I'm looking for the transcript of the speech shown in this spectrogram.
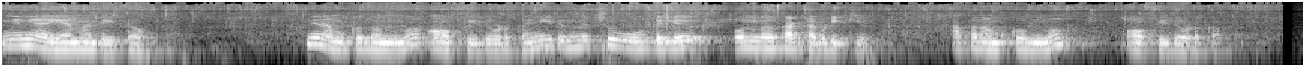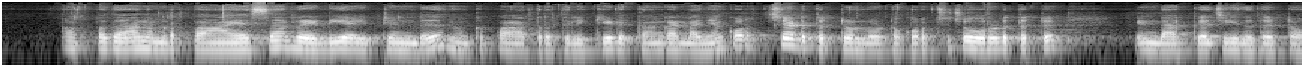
ഇങ്ങനെ ആയാൽ മതി കേട്ടോ. ഇനി നമുക്കിതൊന്ന് ഓഫ് ചെയ്ത് കൊടുക്കാം. ഇനി ഇരുന്ന് ചൂടിൽ ഒന്ന് കട്ട പിടിക്കും. അപ്പോൾ നമുക്കൊന്ന് ഓഫ് ചെയ്ത് കൊടുക്കാം. അപ്പോൾ അതാ നമ്മുടെ പായസം റെഡി ആയിട്ടുണ്ട്. നമുക്ക് പാത്രത്തിലേക്ക് എടുക്കാൻ കണ്ട ഞാൻ കുറച്ച് എടുത്തിട്ടുള്ളൂ കേട്ടോ. കുറച്ച് ചോറ് എടുത്തിട്ട് ഉണ്ടാക്കുക ചെയ്തത് കേട്ടോ.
